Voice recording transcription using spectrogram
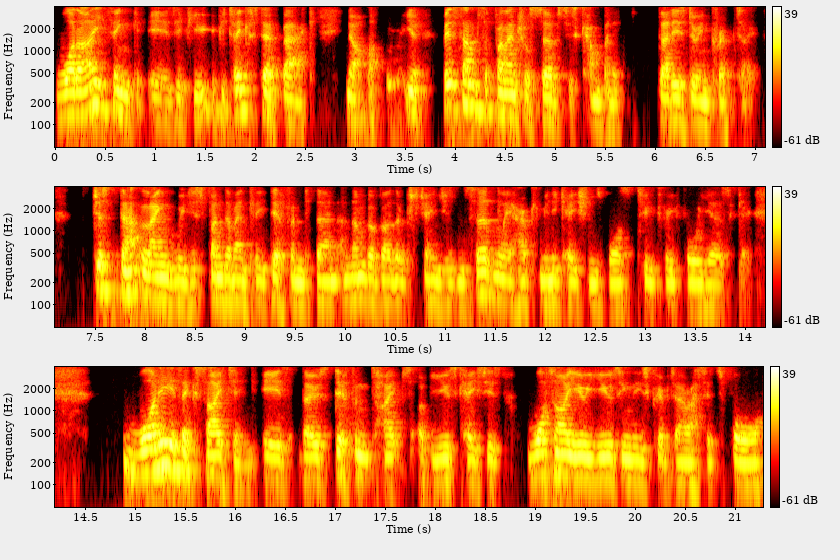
What I think is if you if you take a step back, you know, uh, you know Bitstamp's a financial services company that is doing crypto. Just that language is fundamentally different than a number of other exchanges, and certainly how communications was two, three, four years ago what is exciting is those different types of use cases what are you using these crypto assets for?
